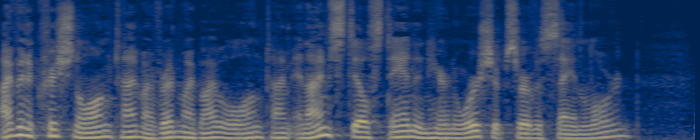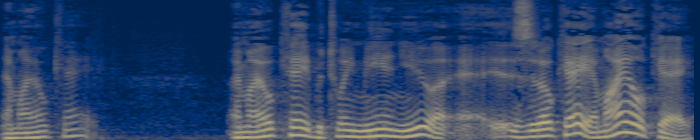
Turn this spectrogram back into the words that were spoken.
I've been a Christian a long time. I've read my Bible a long time. And I'm still standing here in worship service saying, Lord, am I okay? Am I okay between me and you? Is it okay? Am I okay?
